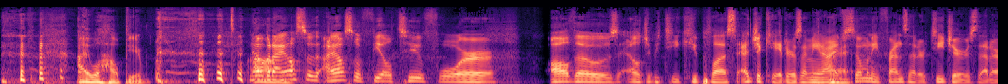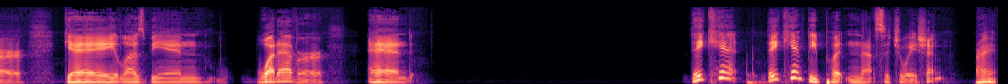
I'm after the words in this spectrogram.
I will help you. No, but I also I also feel too for all those LGBTQ plus educators. I mean, I have so many friends that are teachers that are gay, lesbian, whatever, and they can't they can't be put in that situation. Right.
